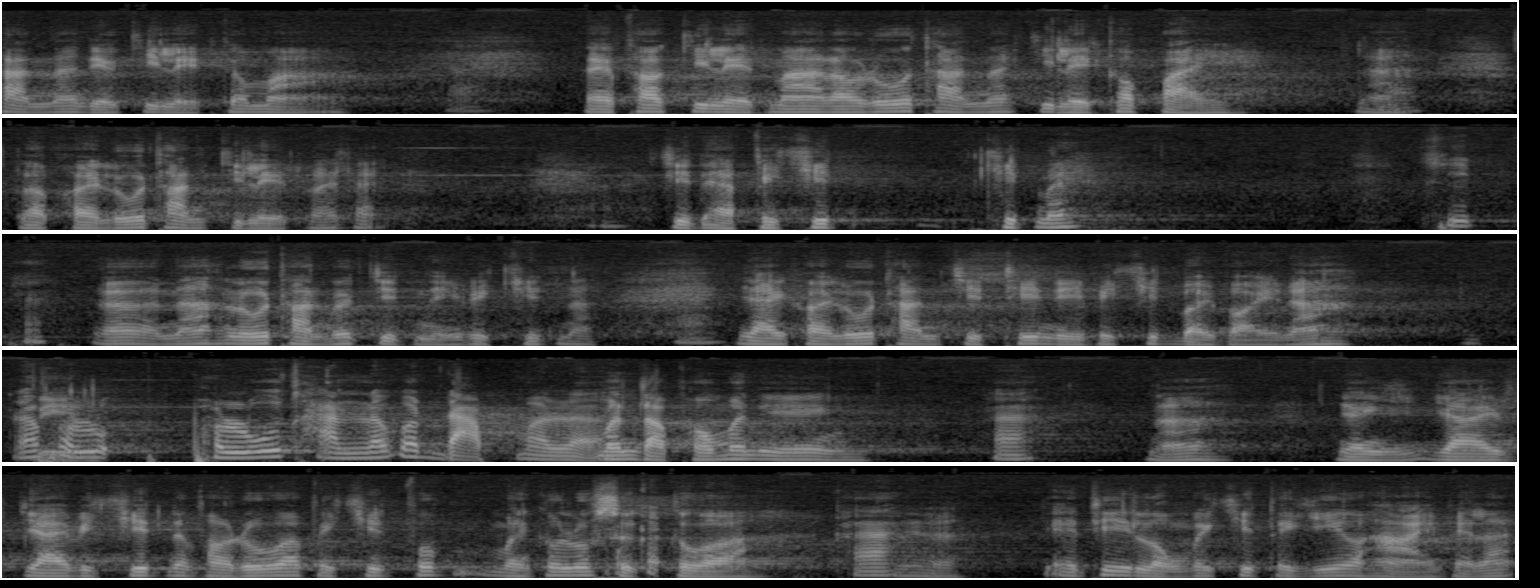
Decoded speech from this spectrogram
ทันนะเดี๋ยวกิเลสก็มา แต่พอกิเลสมาเรารู้ทันนะกิเลสก็ไปนะเราคอยรู้ทันกิเลสไว้แหละจิตแอบไปคิดคิดไหมคิดนะเออนะรู้ทันว่าจิตหนีไปคิดนะยายคอยรู้ทันจิตที่หนีไปคิดบ่อย ๆ นะแล้วพอดีรู้พอรู้ทันแล้วก็ดับมาเหรอมันดับของมันเองค่ะนะอย่างยายยายไปคิดนะพอรู้ว่าไปคิดปุ๊บมันก็รู้สึกตัวค่ะเนี่ยไอ้ที่หลงไปคิดตะกี้ก็หายไปแล้ว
